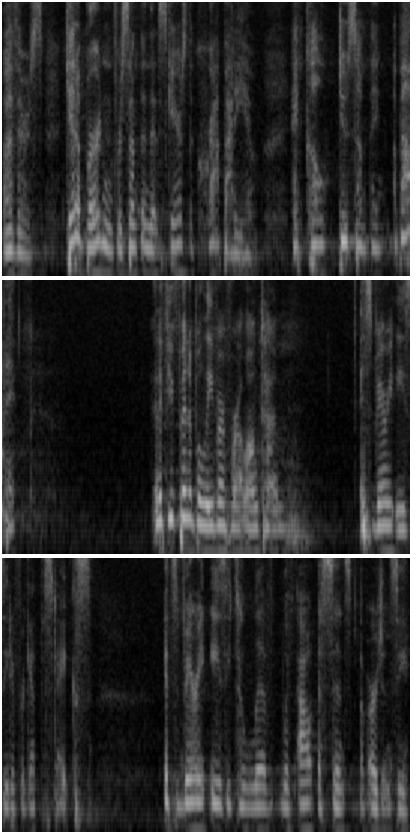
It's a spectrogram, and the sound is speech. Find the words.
others. Get a burden for something that scares the crap out of you and go do something about it. And if you've been a believer for a long time, it's very easy to forget the stakes. It's very easy to live without a sense of urgency.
